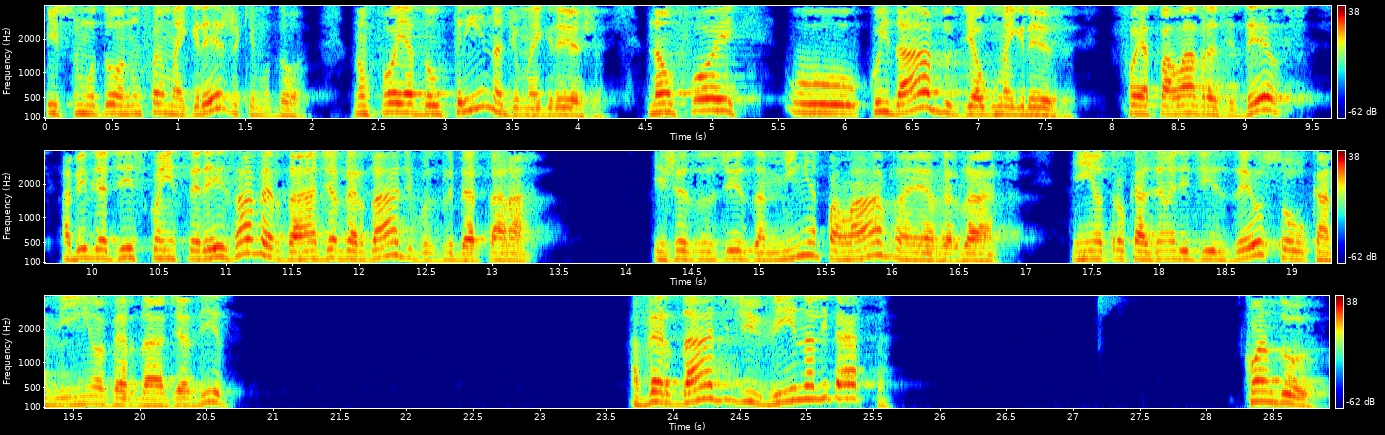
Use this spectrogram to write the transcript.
isso mudou. Não foi uma igreja que mudou. Não foi a doutrina de uma igreja. Não foi o cuidado de alguma igreja. Foi a palavra de Deus. A Bíblia diz: Conhecereis a verdade, a verdade vos libertará. E Jesus diz: A minha palavra é a verdade. E em outra ocasião ele diz: Eu sou o caminho, a verdade e a vida. A verdade divina liberta. Quando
